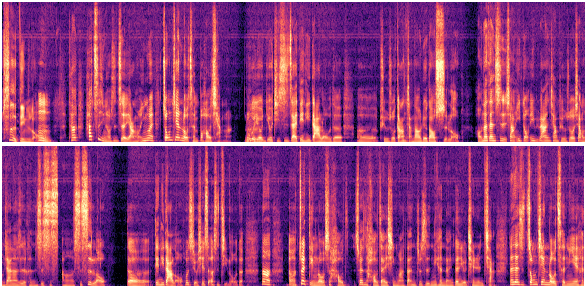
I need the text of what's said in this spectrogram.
次顶楼，嗯，它它次顶楼是这样哦，因为中间楼层不好抢嘛。如果尤嗯。尤其是在电梯大楼的，呃，比如说刚刚讲到六到十楼，好，那但是像一栋一般像比如说像我们家那是可能是十呃十四楼的电梯大楼，或者有些是二十几楼的。那呃最顶楼是豪算是豪宅型嘛，但就是你很难跟有钱人抢。但但是中间楼层你也很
